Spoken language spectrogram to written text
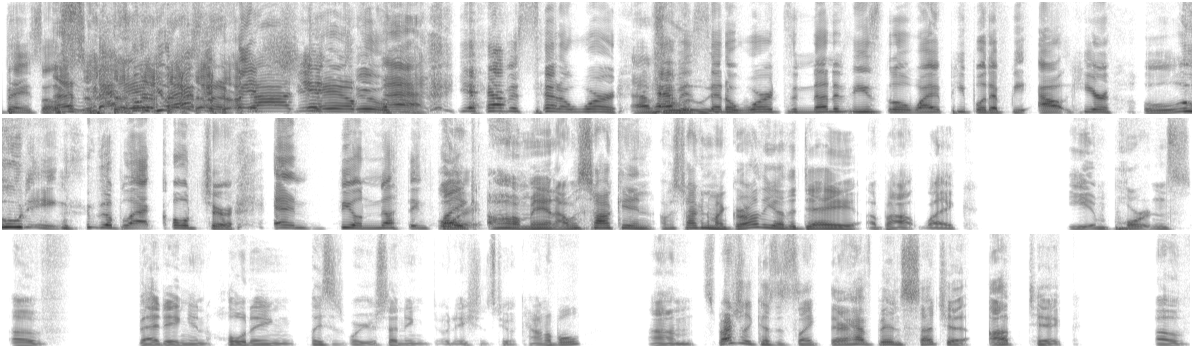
Bezos. that's, who you haven't said shit goddamn to. fact. You haven't said a word. Absolutely. Haven't said a word to none of these little white people that be out here looting the black culture and feel nothing for like it. oh man i was talking i was talking to my girl the other day about like the importance of vetting and holding places where you're sending donations to accountable um especially because it's like there have been such a uptick of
